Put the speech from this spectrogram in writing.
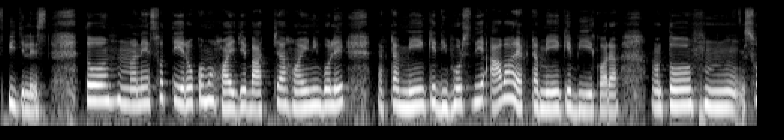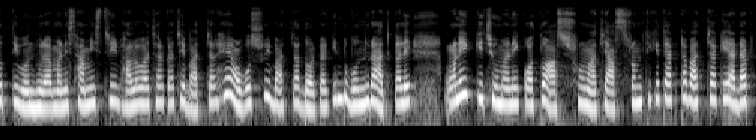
স্পিচলেস তো মানে সত্যি এরকমও হয় যে বাচ্চা হয়নি বলে একটা মেয়েকে ডিভোর্স দিয়ে আবার একটা মেয়েকে বিয়ে করা। তো সত্যি বন্ধুরা মানে স্বামী স্ত্রীর ভালোবাসার কাছে বাচ্চার হ্যাঁ অবশ্যই বাচ্চার দরকার। কিন্তু বন্ধুরা আজকালে অনেক কিছু মানে কত আশ্রম আছে, আশ্রম থেকে তো একটা বাচ্চাকে অ্যাডাপ্ট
